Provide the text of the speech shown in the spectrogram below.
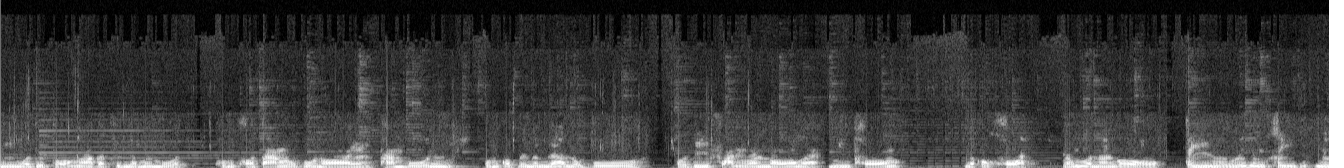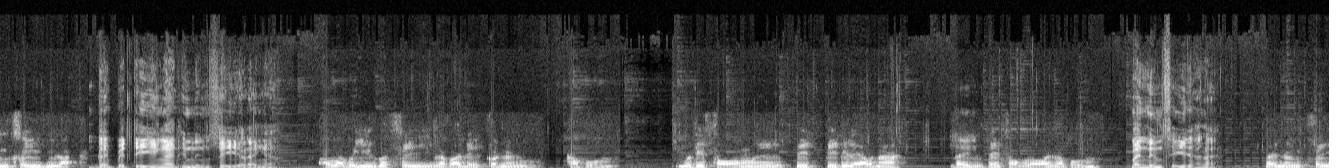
นี่งวดที่สองนะกระถินยังไม่หมด ผมขอตังค์หลวงปู่หน่อยทำบุญ ผมก็เป็นอย่างนี้ยหลวงปู่พอดีฝันว่าน้องอะ มีท้อง แล้วก็คลอด แล้วงวดนั้นก็ตีหนึ่งหรือหนึ่งสี่หนึ่งสี่นี่แหละได้ไปตีไงถึงหนึ่งสี่อะไรเงี้ยเพราะว่าผู้หญิงก็สี่แล้วก็เด็กก็หนึ่งครับผมงวดที่สองนี่ปีปีที่แล้วนะได้ได้สองร้อยครับผมไม่หนึ่งสี่เท่าไหร่ได้หนึ่งสี่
